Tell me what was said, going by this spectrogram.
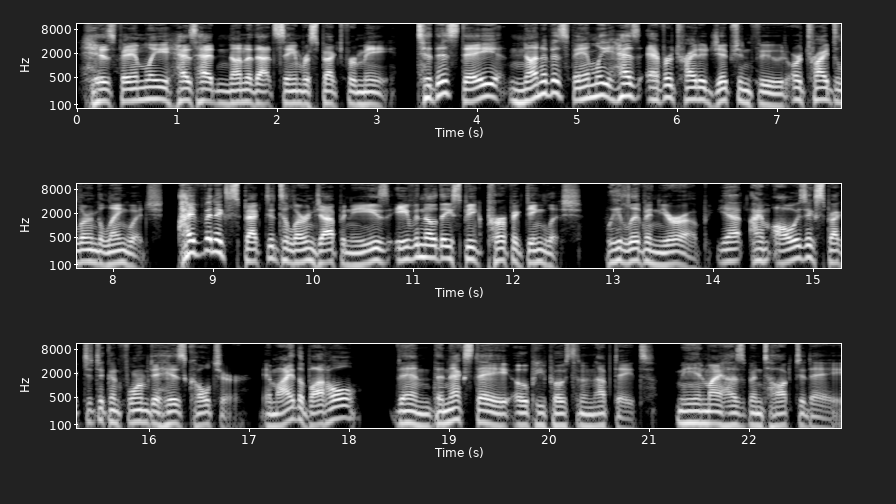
His family has had none of that same respect for me. To this day, none of his family has ever tried Egyptian food or tried to learn the language. I've been expected to learn Japanese even though they speak perfect English. We live in Europe, yet I'm always expected to conform to his culture. Am I the butthole? Then the next day, OP posted an update. Me and my husband talked today,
